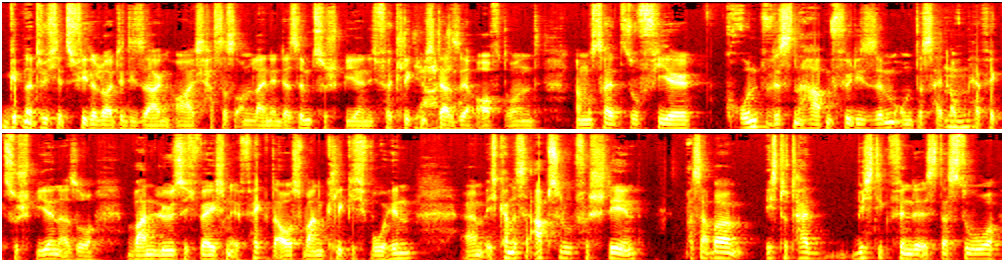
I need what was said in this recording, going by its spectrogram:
gibt natürlich jetzt viele Leute, die sagen, oh, ich hasse es online in der Sim zu spielen. Ich verklicke ja, mich da klar. sehr oft und man muss halt so viel Grundwissen haben für die Sim, um das halt mhm. auch perfekt zu spielen. Also wann löse ich welchen Effekt aus, wann klicke ich wohin. Ähm, ich kann das absolut verstehen. Was aber ich total wichtig finde, ist, dass du,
